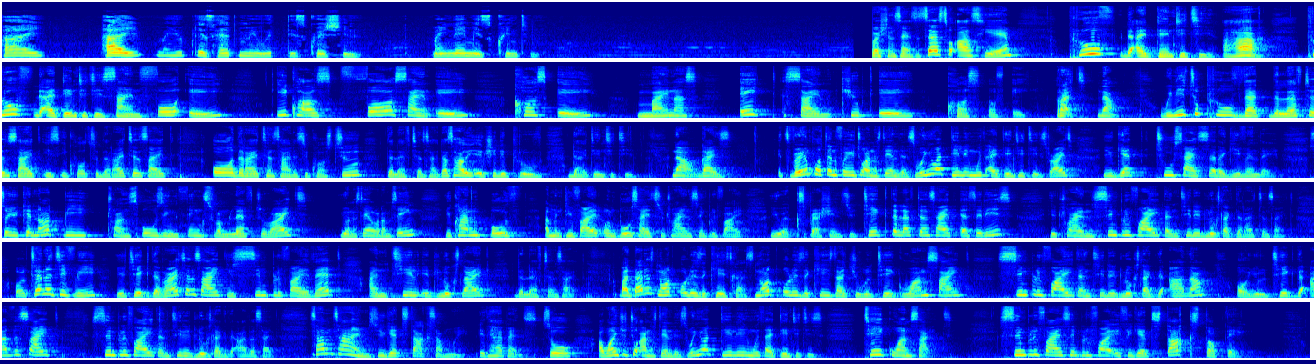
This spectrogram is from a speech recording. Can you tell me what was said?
Hi, hi, may you please help me with this question? My name is Quentin. Question says, it says to us here, prove the identity. Aha, prove the identity sine 4a equals 4 sine a cos a minus 8 sine cubed a cos of a. Right, now, we need to prove that the left-hand side is equal to the right-hand side or the right-hand side is equals to the left-hand side. That's how you actually prove the identity. Now, guys, it's very important for you to understand this. When you are dealing with identities, right, you get two sides that are given there. So you cannot be transposing things from left to right. You understand what I'm saying? You can't both, I mean, divide on both sides to try and simplify your expressions. You take the left-hand side as it is, you try and simplify it until it looks like the right-hand side. Alternatively, you take the right-hand side, you simplify that until it looks like the left-hand side. But that is not always the case, guys. Not always the case that you will take one side, simplify it until it looks like the other, or you'll take the other side, simplify it until it looks like the other side. Sometimes you get stuck somewhere. It happens. So I want you to understand this. When you are dealing with identities, take one side. Simplify, simplify. If you get stuck, stop there.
